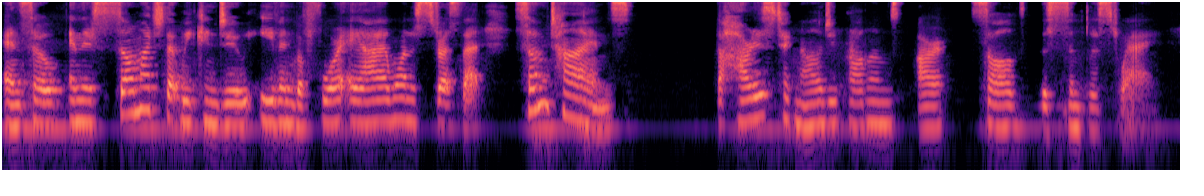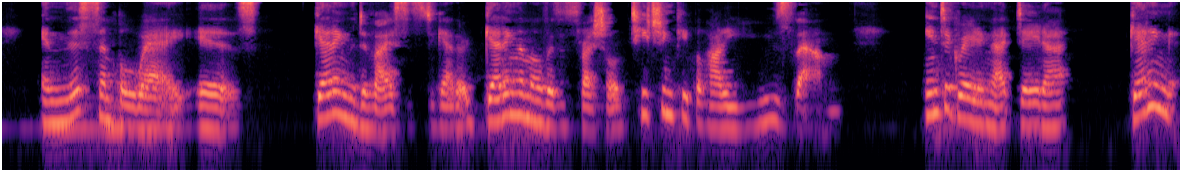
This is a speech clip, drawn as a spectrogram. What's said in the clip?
And so, and there's so much that we can do even before AI. I want to stress that sometimes the hardest technology problems are solved the simplest way. And this simple way is getting the devices together, getting them over the threshold, teaching people how to use them, integrating that data, getting,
